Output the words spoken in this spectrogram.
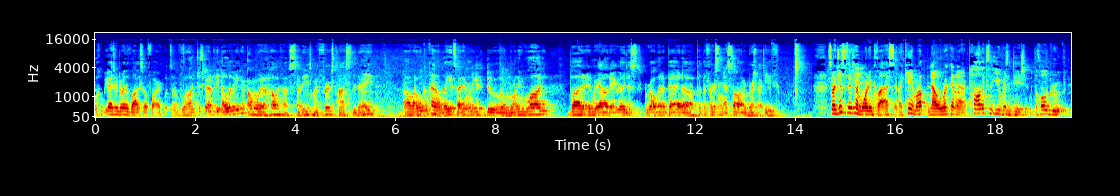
I hope you guys are enjoying the vlog so far. What's up, vlog? Just got out of the elevator on my way to Holocaust Studies, my first class of the day. Um, I woke up kind of late, so I didn't really get to do a morning vlog. But in reality, I really just rolled out of bed, uh, put the first thing I saw on and brushed my teeth. So I just finished my morning class, and I came up, and now we're working on our Politics of the EU presentation with the whole group.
